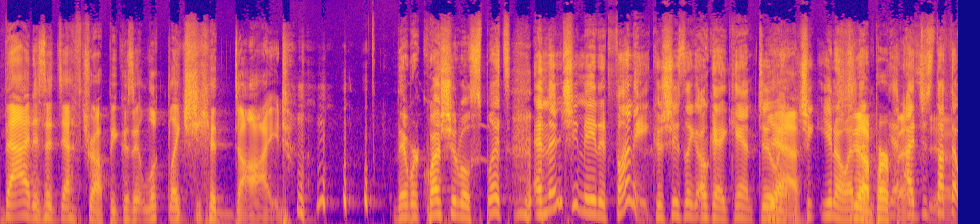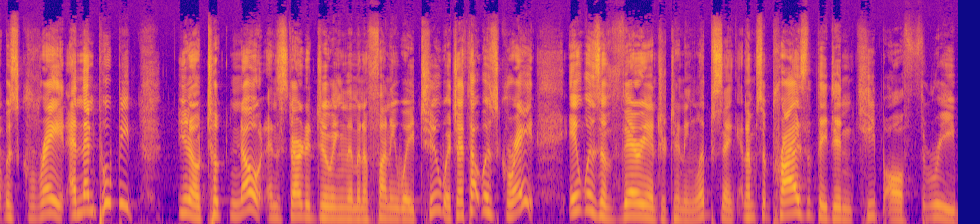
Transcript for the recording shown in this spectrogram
That is a death drop because it looked like she had died. They were questionable splits, and then she made it funny because she's like, "Okay, I can't do it." Yeah. And she, you know, She then- on purpose, I just yeah. thought that was great, and then Poopy, you know, took note and started doing them in a funny way too, which I thought was great. It was a very entertaining lip sync, and I'm surprised that they didn't keep all three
